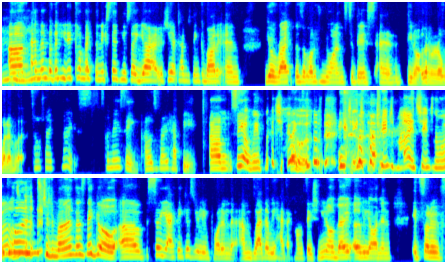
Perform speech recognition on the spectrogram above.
um Mhm. and then but then he did come back the next day and he was like yeah i actually had time to think about it and you're right there's a lot of nuance to this and you know whatever so i was like nice amazing i was very happy um so yeah we've Look at you. like- changing, changing minds, changing the change world. minds, change minds as they go. Um, so yeah, I think it's really important that I'm glad that we had that conversation, you know, very early on, and it sort of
